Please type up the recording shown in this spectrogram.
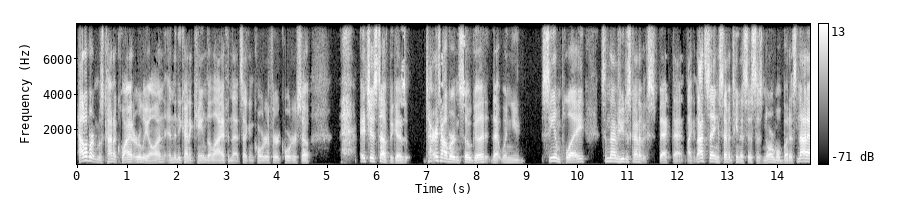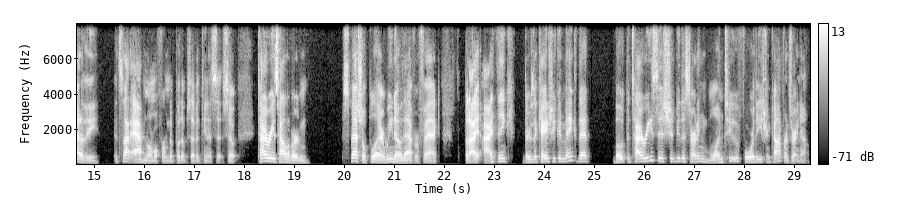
Halliburton was kind of quiet early on, and then he kind of came to life in that second quarter, third quarter. So it's just tough because Tyrese Halliburton's so good that when you see him play, sometimes you just kind of expect that. Like, not saying 17 assists is normal, but it's not out of the, it's not abnormal for him to put up 17 assists. So Tyrese Halliburton, special player, we know that for fact. But I, I think there's a case you can make that both the Tyrese's should be the starting one, two for the Eastern Conference right now.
